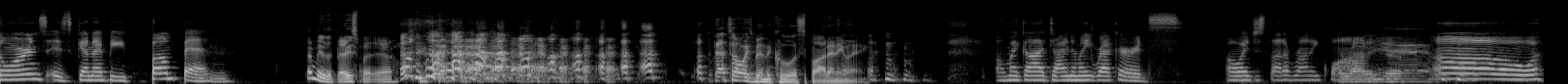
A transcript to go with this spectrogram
Thornes is going to be bumping. I mean, the basement, yeah. That's always been the coolest spot, anyway. Oh my God, Dynamite Records. Oh, I just thought of Ronnie Kwan. Oh, Ronnie, yeah. Oh,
